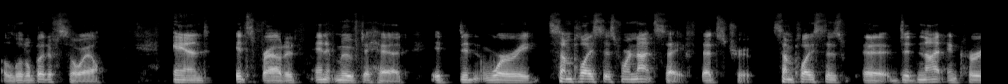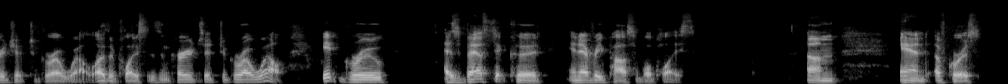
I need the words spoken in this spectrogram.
a little bit of soil and it sprouted and it moved ahead. It didn't worry. Some places were not safe. That's true. Some places uh, did not encourage it to grow well. Other places encouraged it to grow well. It grew as best it could in every possible place. Um, and of course,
